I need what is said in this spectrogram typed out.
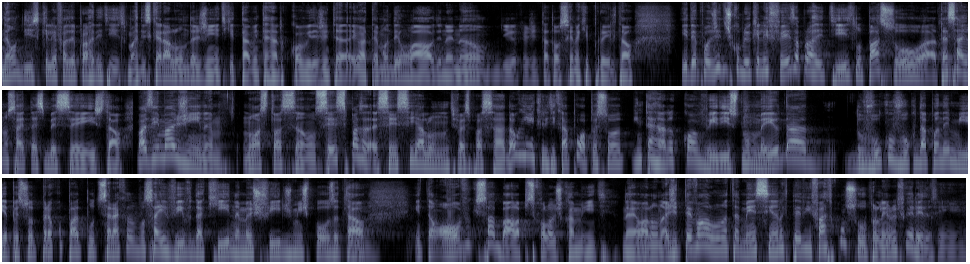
Não disse que ele ia fazer prova de título, mas disse que era aluno da gente, que estava internado com Covid. A gente, eu até mandei um áudio, né? Não, diga que a gente tá torcendo aqui por ele e tal. E depois a gente descobriu que ele fez a prova de título, passou, até saiu no site da SBC e isso e tal. Mas imagina, numa situação, se esse, se esse aluno não tivesse passado, alguém ia criticar, pô, a pessoa internada com Covid, isso no Sim. meio da, do vulco-vulco da pandemia, a pessoa preocupada, putz, será que eu vou sair vivo daqui, né? Meus filhos, minha esposa e tal. Então, óbvio que isso abala psicologicamente, né, o aluno. A gente teve uma aluna também esse ano que teve infarto com supra, lembra, Figueiredo? Sim,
